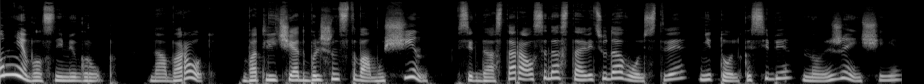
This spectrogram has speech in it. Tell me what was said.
Он не был с ними груб. Наоборот, в отличие от большинства мужчин, всегда старался доставить удовольствие не только себе, но и женщине.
